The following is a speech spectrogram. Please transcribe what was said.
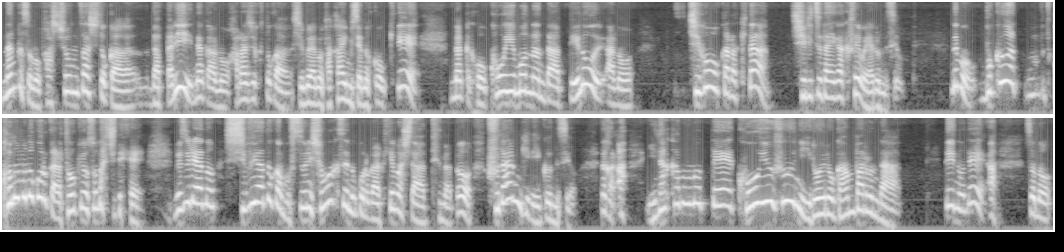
なんかそのファッション雑誌とかだったり、なんかあの原宿とか渋谷の高い店の服を着て、なんかこう、こういうもんなんだっていうのを、あの、地方から来た私立大学生はやるんですよ。でも僕は子供の頃から東京育ちで、別にあの渋谷とかも普通に小学生の頃から来てましたっていうんだと、普段着で行くんですよ。だから、あ、田舎者ってこういう風にいろいろ頑張るんだっていうので、あ、その、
